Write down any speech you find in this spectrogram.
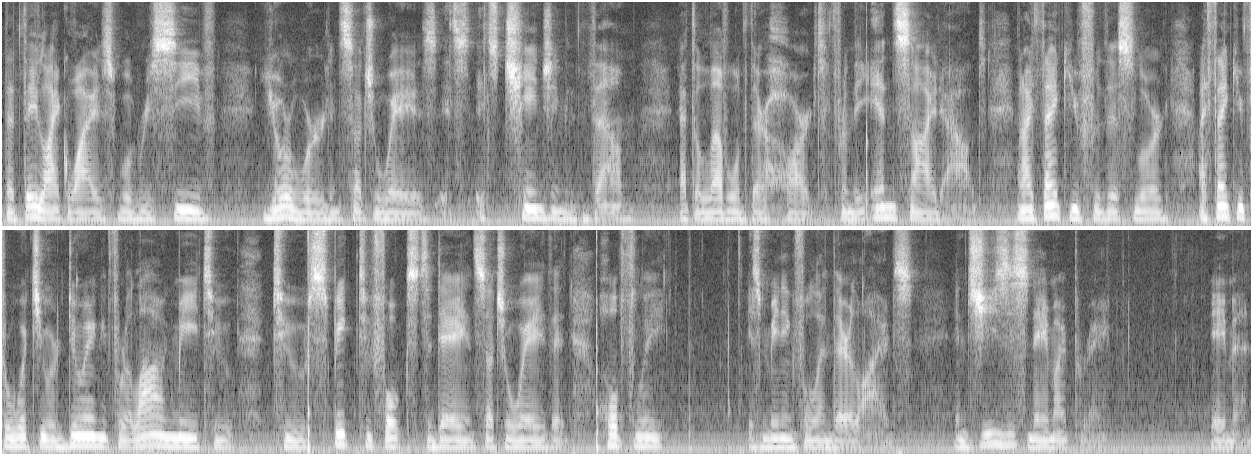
that they likewise will receive your word in such a way as it's it's changing them at the level of their heart from the inside out. And I thank you for this, Lord. I thank you for what you are doing and for allowing me to to speak to folks today in such a way that hopefully is meaningful in their lives. In Jesus' name I pray. Amen.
